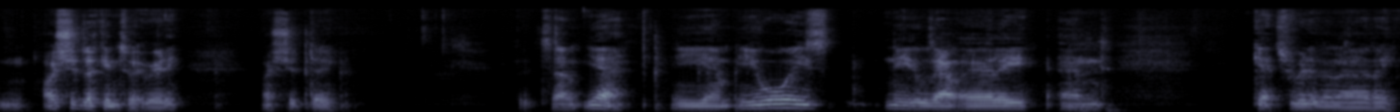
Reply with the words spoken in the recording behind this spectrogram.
mm, I should look into it really. I should do. But um, yeah, he um, he always needles out early and gets rid of them early.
